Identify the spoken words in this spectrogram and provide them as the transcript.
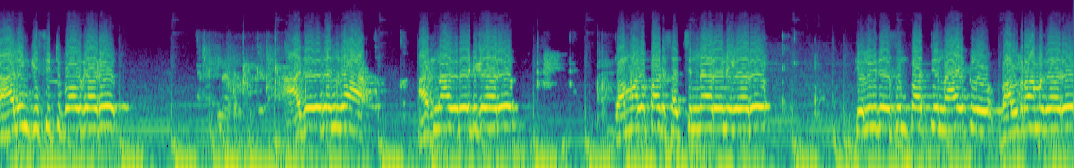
గాలింకి సిట్టిబాబు గారు అదేవిధంగా అరుణాథ్ రెడ్డి గారు దమ్మలపాటి సత్యనారాయణ గారు తెలుగుదేశం పార్టీ నాయకులు బలరామ గారు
